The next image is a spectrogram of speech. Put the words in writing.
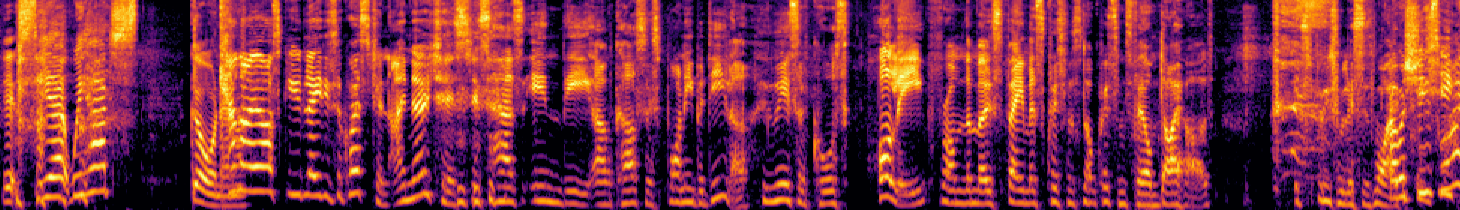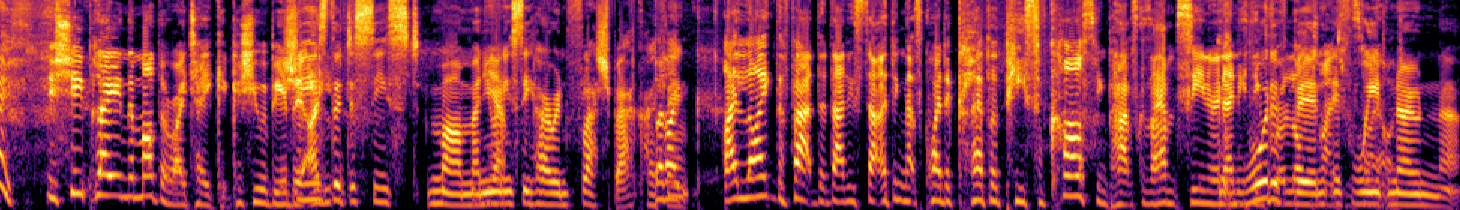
It's yeah. We had. Go on. Can Emma. I ask you ladies a question? I noticed this has in the um, cast list Bonnie Bedelia, who is, of course, Holly from the most famous Christmas Not Christmas film, Die Hard. It's Bruce Willis's wife. Oh, Is she's she- wife. Is she playing the mother? I take it because she would be a bit. She's I, the deceased mum, and you Yeah. only see her in flashback. I but think. I, I like the fact that that is that. I think that's quite a clever piece of casting, perhaps, because I haven't seen her in it anything would for have a long been if we'd known that.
